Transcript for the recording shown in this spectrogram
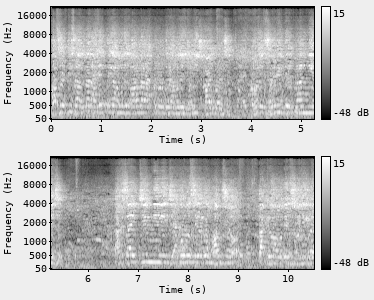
বাষট্টি সাল তার আগের থেকে আমাদের বারবার আক্রমণ করে আমাদের জমি ক্ষয় করেছে, আমাদের সৈনিকদের প্রাণ নিয়েছে। আকসাই চীন নিয়ে নিয়েছে, এখনও সেরকম ভাবছিল তাকেও আমাদের সৈনিকরা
